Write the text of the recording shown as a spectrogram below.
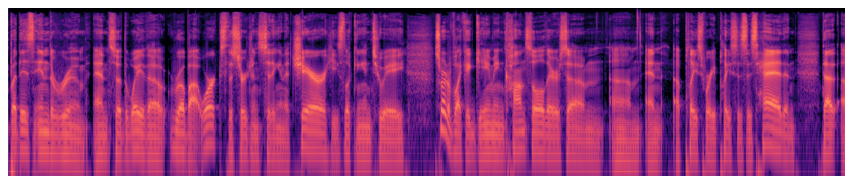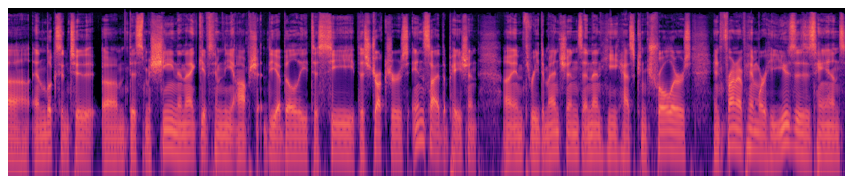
but is in the room. And so the way the robot works, the surgeon's sitting in a chair. He's looking into a sort of like a gaming console. There's um, um and a place where he places his head and that uh, and looks into um, this machine, and that gives him the option, the ability to see the structures inside the patient uh, in three dimensions. And then he has controllers in front of him where he uses his hands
